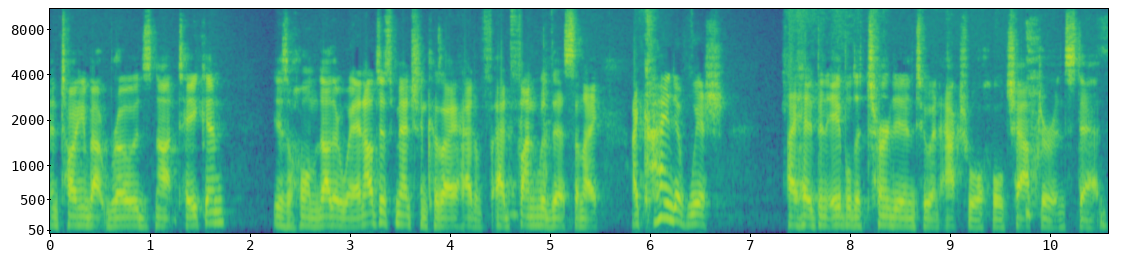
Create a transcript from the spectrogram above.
and talking about roads not taken is a whole nother way. And I'll just mention, because I had, had fun with this, and I, I kind of wish I had been able to turn it into an actual whole chapter instead.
